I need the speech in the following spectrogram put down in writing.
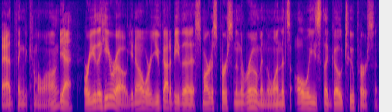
bad thing to come along Yeah. Or are you the hero you know where you've got to be the smartest person in the room and the one that's always the go-to person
